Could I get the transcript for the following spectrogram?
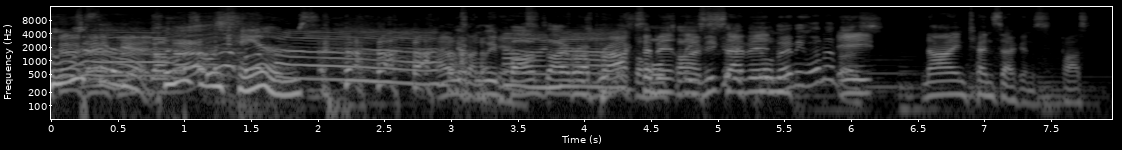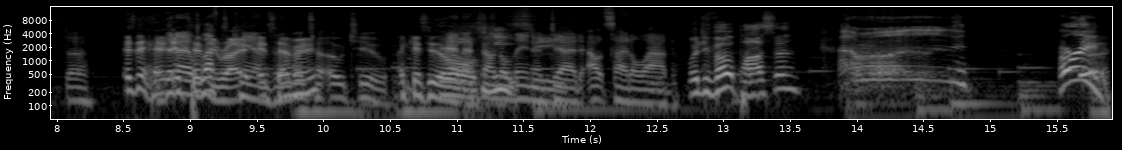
Who was, on, it. who was on cams? I I was can't on believe camera. Bonsai no. reported the whole Approximately time. He could have seven, any one of eight, us. nine, ten seconds. Pasta. Is it And him? then I left Timmy, right? cams It's and I went Timmy. to O2. I can't see the and I found Easy. Elaina dead outside a lab. What'd you vote, Pasta? Hurry!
